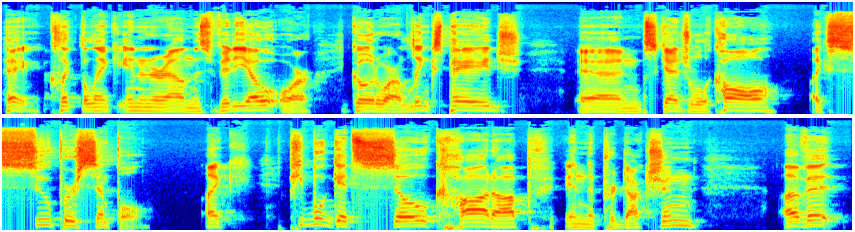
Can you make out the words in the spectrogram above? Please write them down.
hey, click the link in and around this video or go to our links page and schedule a call. Like super simple. Like people get so caught up in the production of it.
